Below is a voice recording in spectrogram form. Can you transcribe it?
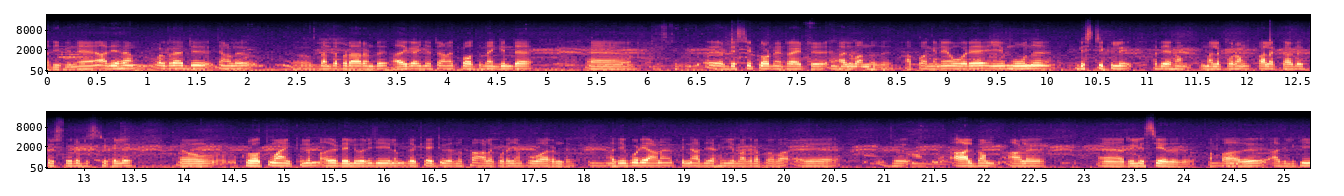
അതിൽ പിന്നെ അദ്ദേഹം വളരെയായിട്ട് ഞങ്ങൾ ബന്ധപ്പെടാറുണ്ട്. അത് കഴിഞ്ഞിട്ടാണ് ക്ലോത്ത് ബാങ്കിന്റെ ഡിസ്ട്രിക്ട് കോർഡിനേറ്ററായിട്ട് ആൾ വന്നത്. അപ്പോൾ അങ്ങനെ ഓരോ ഈ മൂന്ന് ഡിസ്ട്രിക്റ്റിൽ അദ്ദേഹം മലപ്പുറം പാലക്കാട് തൃശ്ശൂർ ഡിസ്ട്രിക്റ്റിൽ ക്ലോത്ത് വാങ്ങിക്കലും അത് ഡെലിവറി ചെയ്യലും ഇതൊക്കെ ആയിട്ട് വന്നപ്പോൾ ആളെ കൂടെ ഞാൻ പോകാറുണ്ട് അതിൽ കൂടിയാണ് പിന്നെ അദ്ദേഹം ഈ മകരപ്രഭ ആൽബം ആൾ റിലീസ് ചെയ്തത്. അപ്പോൾ അത് അതിലേക്ക്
